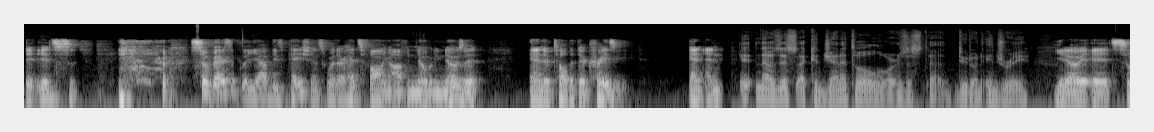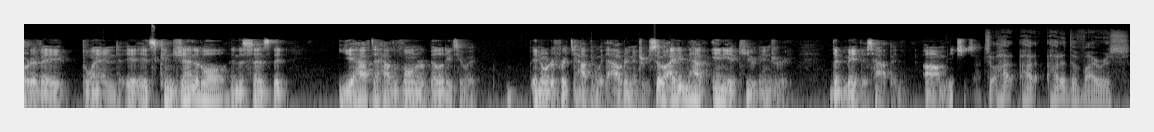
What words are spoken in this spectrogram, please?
It's so basically you have these patients where their head's falling off and nobody knows it and they're told that they're crazy. And and it, now is this a congenital or is this uh, due to an injury? You know, it, it's sort of a blend. It, it's congenital in the sense that you have to have a vulnerability to it in order for it to happen without an injury. So I didn't have any acute injury that made this happen. Um, just, so how, how how did the virus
